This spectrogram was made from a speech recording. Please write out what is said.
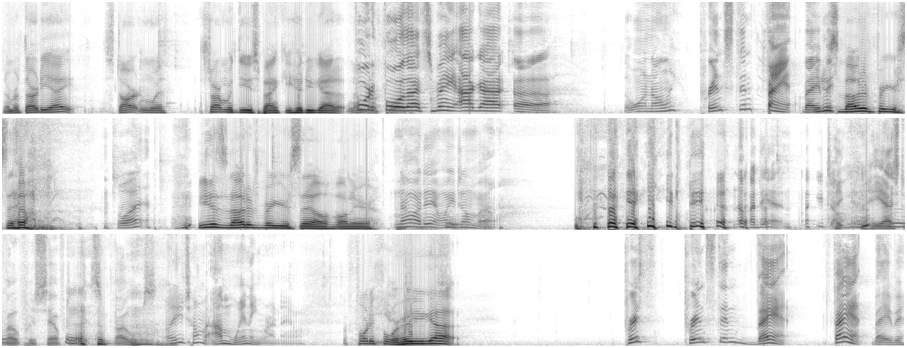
number 38. Starting with starting with you, Spanky. Who do you got at number 44, 40? that's me. I got uh the one only Princeton Fant, baby. You just voted for yourself. what? you just voted for yourself on here. No, I didn't. What are you talking about? yeah, you did. No, I didn't. What are you talking about? He, he has to vote for himself to get some votes. What are you talking about? I'm winning right now. 44. Who you got? Prince, Princeton Vant. Fant, baby.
